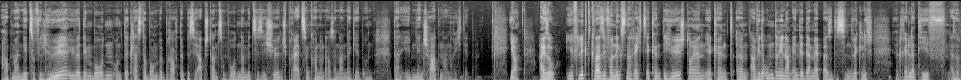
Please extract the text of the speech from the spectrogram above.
hat man nicht so viel Höhe über dem Boden und der Clusterbombe braucht ein bisschen Abstand zum Boden, damit sie sich schön spreizen kann und auseinandergeht und dann eben den Schaden anrichtet. Ja, also ihr fliegt quasi von links nach rechts, ihr könnt die Höhe steuern, ihr könnt ähm, auch wieder umdrehen am Ende der Map. Also das sind wirklich relativ, also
